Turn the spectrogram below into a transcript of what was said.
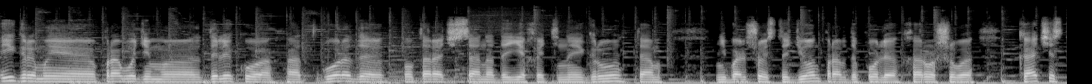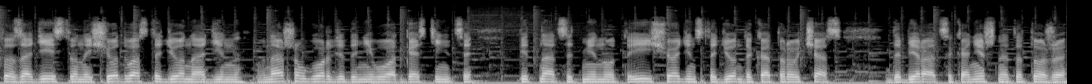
Игры мы проводим э, далеко от города. Полтора часа надо ехать на игру. Там небольшой стадион, правда, поле хорошего качества. Задействован еще два стадиона. Один в нашем городе, до него от гостиницы 15 минут. И еще один стадион, до которого час добираться. Конечно, это тоже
